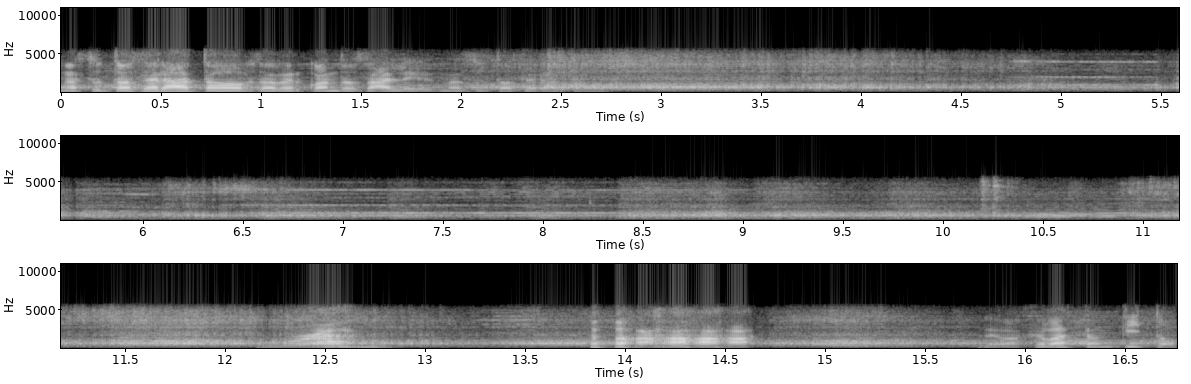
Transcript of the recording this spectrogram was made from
Nasuto Ceratops, a ver cuándo sales, Nasuto Ceratops. Le bajé bastantito.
